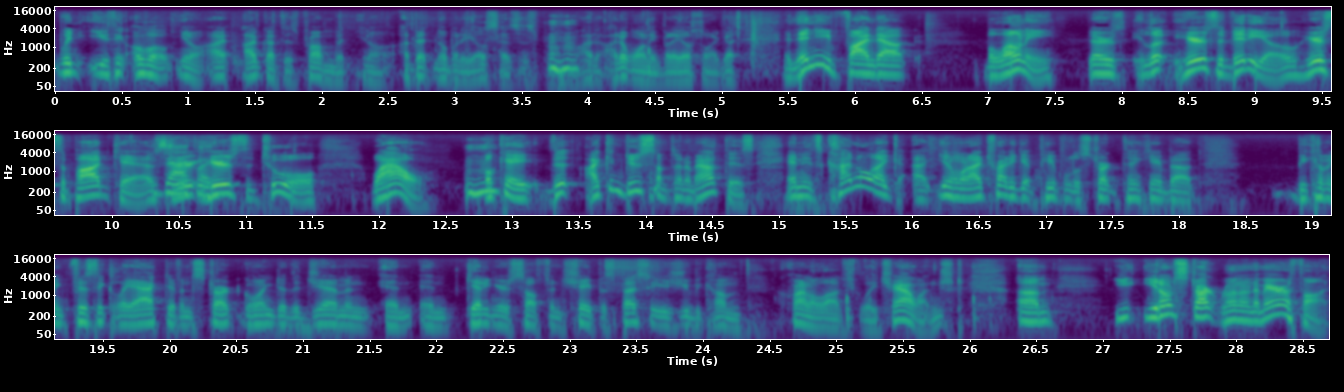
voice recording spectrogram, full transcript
when you think, oh, well, you know, I, I've got this problem, but, you know, I bet nobody else has this problem. I, don't- I don't want anybody else to know I got And then you find out baloney. There's, look, here's the video. Here's the podcast. here- Exactly. here's the tool. Wow. Okay, th- I can do something about this. And it's kind of like, uh, you know, when I try to get people to start thinking about becoming physically active and start going to the gym and, and, and getting yourself in shape, especially as you become chronologically challenged, um, you, you don't start running a marathon.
